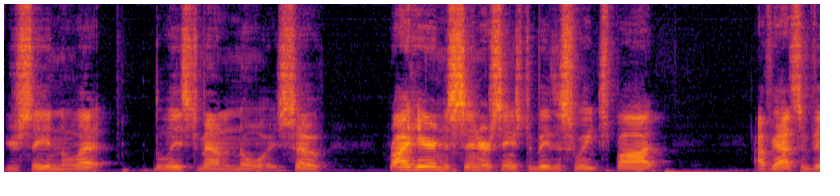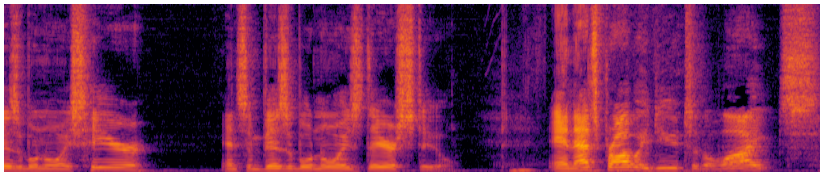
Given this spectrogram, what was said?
you're seeing the, the least amount of noise. So right here in the center seems to be the sweet spot. I've got some visible noise here and some visible noise there still. And that's probably due to the lights.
